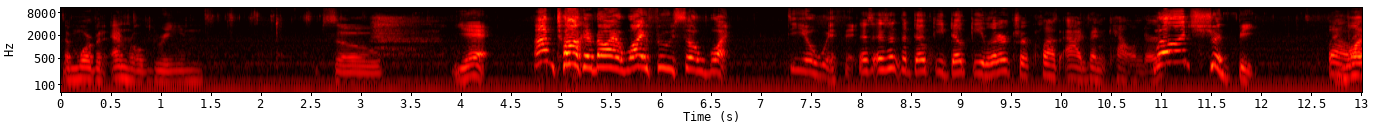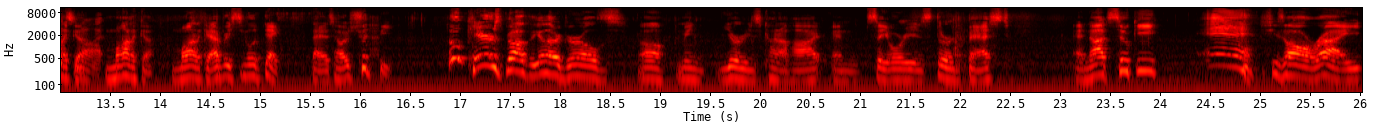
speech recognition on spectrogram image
They're more of an emerald green. So, yeah. I'm talking about a waifu, so what? Deal with it. This isn't the Doki Doki Literature Club advent calendar. Well, it should be. Well Monika, not. Monika, Monika, every single day. That is how it should be. Who cares about the other girls? Oh, I mean, Yuri's kind of hot, and Sayori is third best. And Natsuki, eh, she's alright.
